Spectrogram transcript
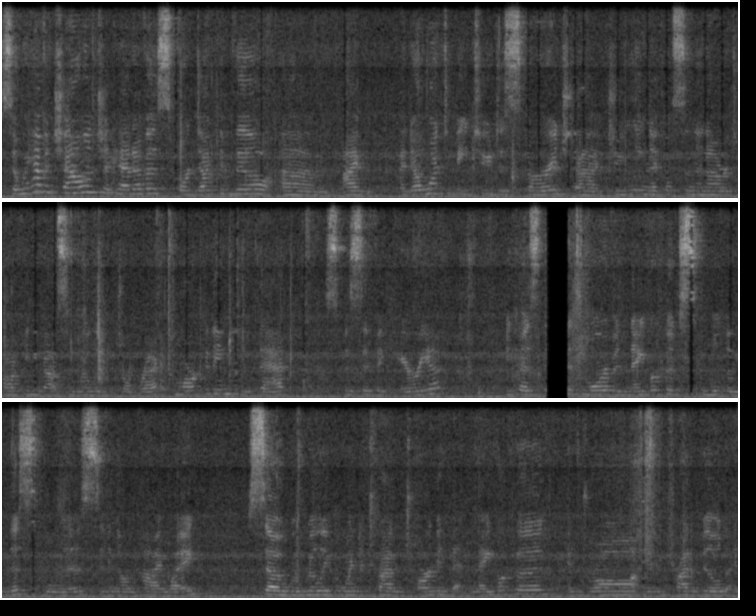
So we have a challenge ahead of us for Duncanville. Um, I, I don't want to be too discouraged. Uh, Julie Nicholson and I are talking about some really direct marketing to that specific area because it's more of a neighborhood school than this school is, sitting on highway. So we're really going to try to target that neighborhood and draw and try to build a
